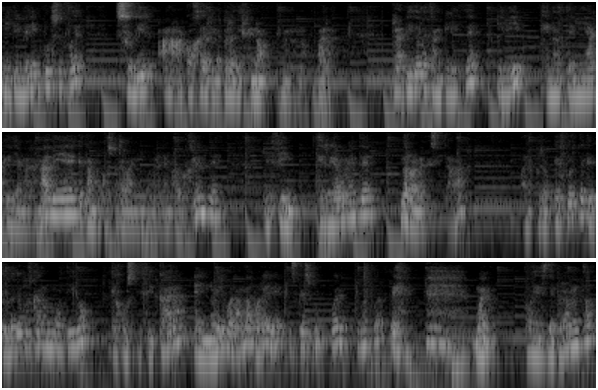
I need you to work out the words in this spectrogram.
mi primer impulso fue subir a, cogerlo, pero dije, no, no, no, no, para Rápido me tranquilicé y vi que no tenía que llamar a nadie, que tampoco esperaba ninguna llamada urgente, en fin, que realmente no lo necesitaba. Pero qué fuerte que tuve que buscar un motivo que justificara el no ir volando por él, ¿eh? es que es muy fuerte, muy fuerte. bueno, pues de pronto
